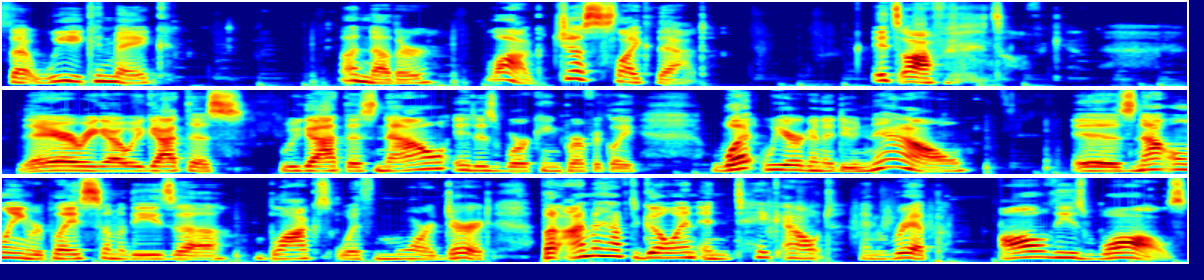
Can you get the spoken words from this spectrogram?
so that we can make another log, just like that. It's off. It's off again. There we go. We got this. We got this. Now it is working perfectly. What we are going to do now is not only replace some of these uh, blocks with more dirt, but I'm going to have to go in and take out and rip all these walls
